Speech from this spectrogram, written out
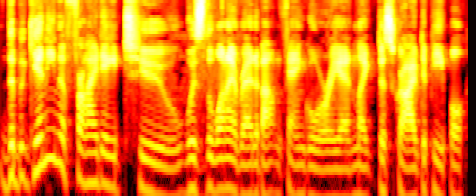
the beginning of Friday Two was the one I read about in Fangoria and like described to people,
